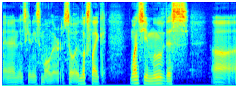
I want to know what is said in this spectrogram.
and it's getting smaller. So it looks like once you move this uh,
